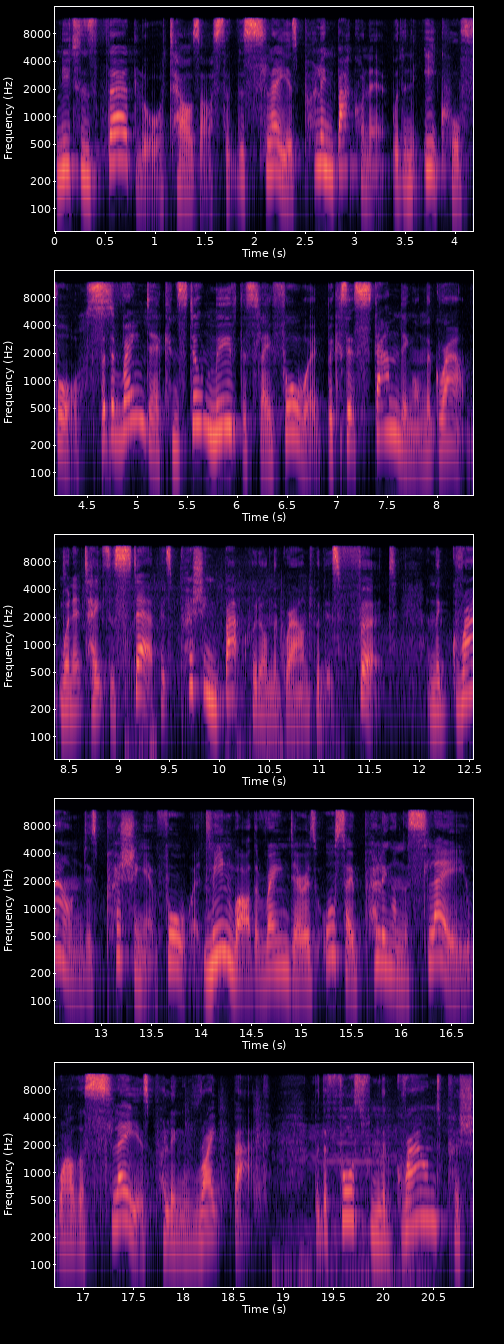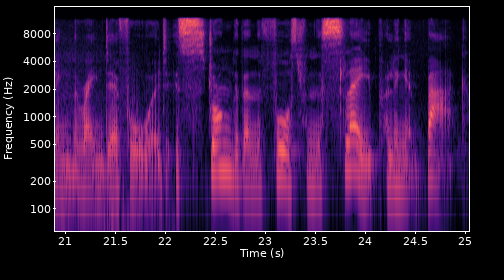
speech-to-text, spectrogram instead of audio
Newton's third law tells us that the sleigh is pulling back on it with an equal force. But the reindeer can still move the sleigh forward because it's standing on the ground. When it takes a step, it's pushing backward on the ground with its foot, and the ground is pushing it forward. Meanwhile, the reindeer is also pulling on the sleigh while the sleigh is pulling right back. But the force from the ground pushing the reindeer forward is stronger than the force from the sleigh pulling it back.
